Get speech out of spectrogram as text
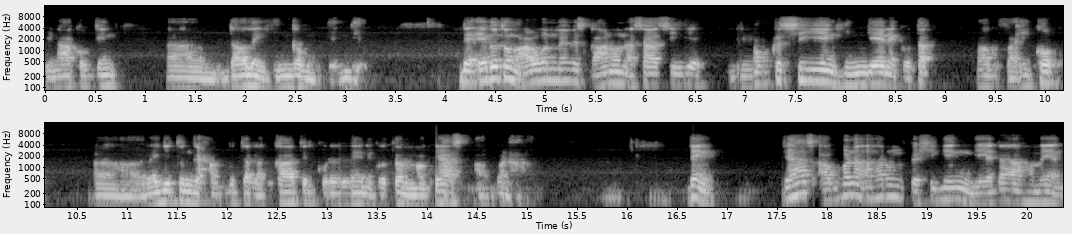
බිනාකොක්ගෙන් දවලෙන් හිංගමු ගෙන්දිය. ද ඒගොතුන් අවගොන් මෙස් ගානුන් අසාසියේ ඩෙමොක්‍රසියෙන් හිංගේනෙ කොත මගු ෆහිකෝ රජතුන්ගේ හක්ගුත ලක්කාතිල් කුරලේන ගොත මග්‍යහස් අබ්බනා දැන් ජහස් අබ්බන අහරුන් පෙෂිගෙන් ගේදා හමයන්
